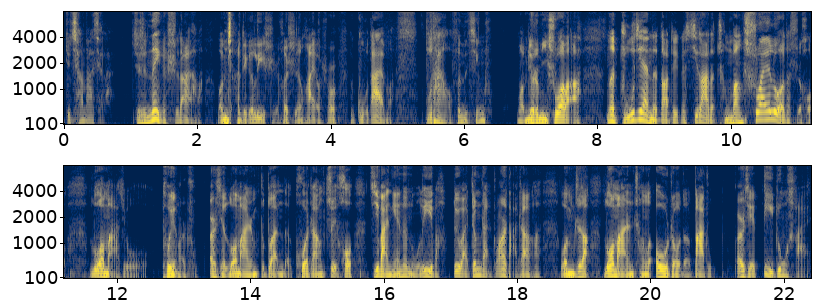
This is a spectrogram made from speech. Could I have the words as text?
就强大起来。就是那个时代哈，我们讲这个历史和神话有时候古代嘛，不太好分得清楚。我们就这么一说了啊，那逐渐的到这个希腊的城邦衰落的时候，罗马就。脱颖而出，而且罗马人不断的扩张，最后几百年的努力吧，对外征战主要是打仗啊。我们知道，罗马人成了欧洲的霸主，而且地中海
